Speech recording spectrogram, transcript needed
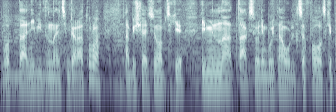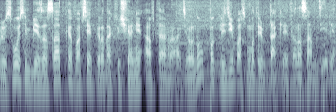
Вот да, невиданная температура. Обещают синоптики именно так сегодня будет на улице в Полоцке плюс 8, без осадков во всех городах вещания Авторадио. Ну, поглядим, посмотрим, так ли это на самом деле.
